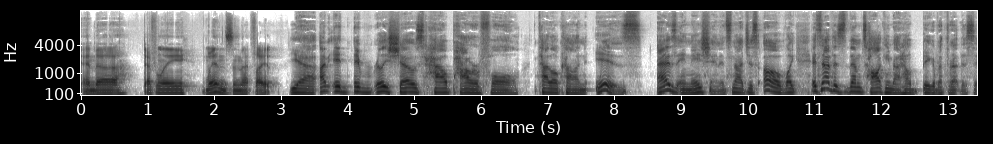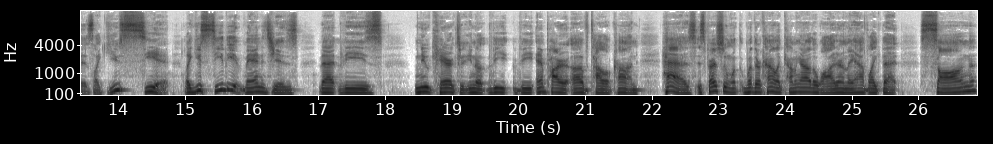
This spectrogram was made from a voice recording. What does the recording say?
and uh definitely wins in that fight. Yeah, I mean, it it really shows how powerful Talokan is as a nation. It's not just oh, like it's not this them talking about how big of a threat this is. Like you see it, like you see the advantages that these new characters, you know, the the Empire of Talokan has, especially when, when they're kind of like coming out of the water and they have like that song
